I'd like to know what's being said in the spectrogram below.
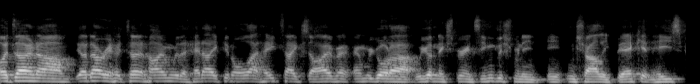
I don't um I don't return home with a headache and all that. He takes over, and we got a we got an experienced Englishman in, in Charlie Beckett, and he's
